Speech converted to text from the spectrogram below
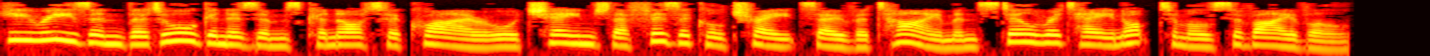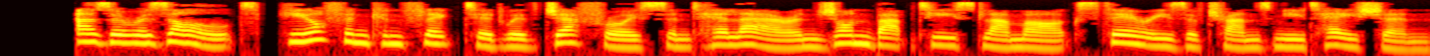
He reasoned that organisms cannot acquire or change their physical traits over time and still retain optimal survival. As a result, he often conflicted with Geoffroy St. Hilaire and Jean-Baptiste Lamarck's theories of transmutation.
